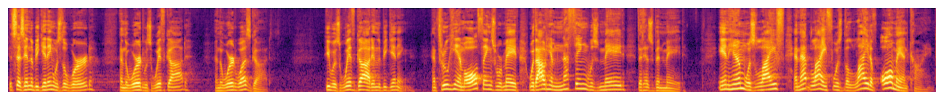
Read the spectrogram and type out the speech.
It says, In the beginning was the Word, and the Word was with God, and the Word was God. He was with God in the beginning. And through him all things were made. Without him nothing was made that has been made. In him was life, and that life was the light of all mankind.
